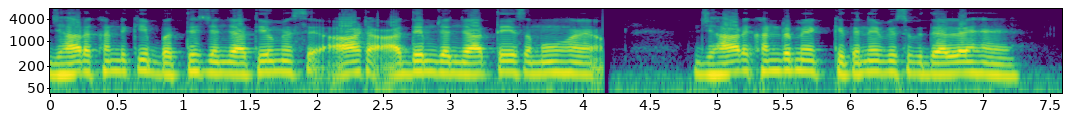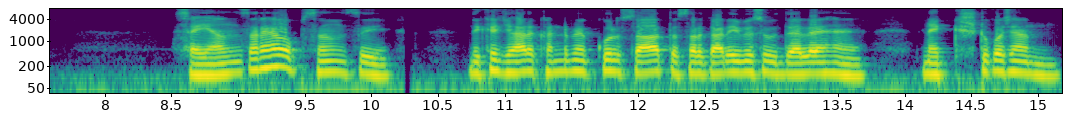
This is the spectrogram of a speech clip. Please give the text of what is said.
झारखंड की बत्तीस जनजातियों में से आठ आदिम जनजातीय समूह हैं। झारखंड में कितने विश्वविद्यालय हैं? सही आंसर है ऑप्शन सी। देखिए, झारखंड में कुल सात सरकारी विश्वविद्यालय हैं। नेक्स्ट क्वेश्चन।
